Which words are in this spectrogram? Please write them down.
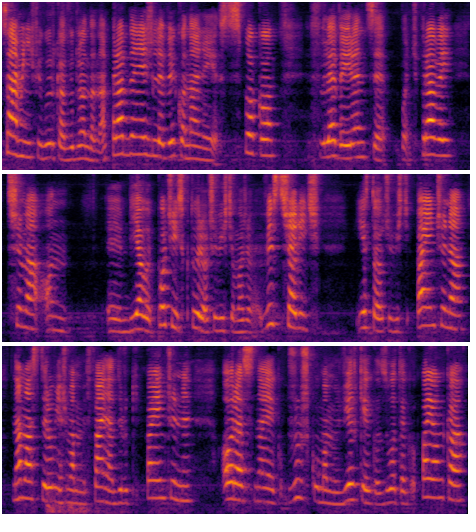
sama minifigurka wygląda naprawdę nieźle, wykonanie jest spoko. W lewej ręce bądź prawej trzyma on y, biały pocisk, który oczywiście możemy wystrzelić. Jest to oczywiście pajęczyna. Na masce również mamy fajne druki pajęczyny oraz na jego brzuszku mamy wielkiego złotego pająka.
